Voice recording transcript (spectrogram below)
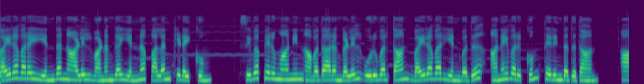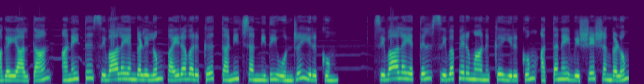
பைரவரை எந்த நாளில் வணங்க என்ன பலன் கிடைக்கும்? சிவபெருமானின் அவதாரங்களில் ஒருவர்தான் பைரவர் என்பது அனைவருக்கும் தெரிந்ததுதான். ஆகையால்தான் அனைத்து சிவாலயங்களிலும் பைரவருக்கு தனிச் சந்நிதி ஒன்று இருக்கும். சிவாலயத்தில் சிவபெருமானுக்கு இருக்கும் அத்தனை விசேஷங்களும்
